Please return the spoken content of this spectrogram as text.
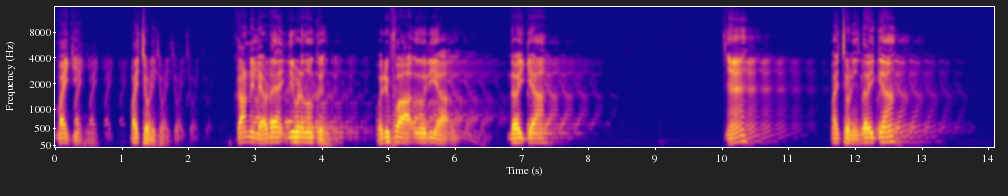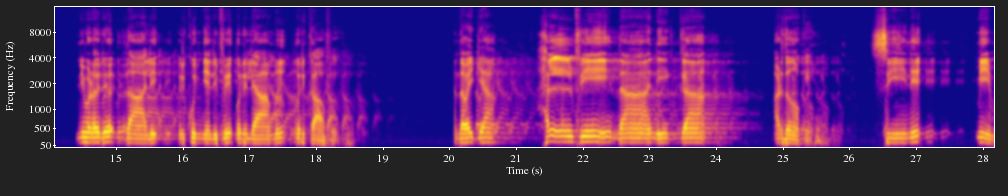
വായിക്കി വായിച്ചോളി കാണില്ല അവിടെ ഇനി ഇവിടെ നോക്ക് ഒരു ഫാ ഒരു യാ എന്താ വായിക്ക ഏ വായിച്ചോളി എന്താ വായിക്ക ഇനി ഇവിടെ ഒരു ദാൽ ഒരു കുഞ്ഞലിഫ് ഒരു ലാമ് ഒരു കാഫ്. എന്താ വായിക്ക? ഹൽ ഫീ ദാലിക അടുത്ത നോക്കി. സീന് മീം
